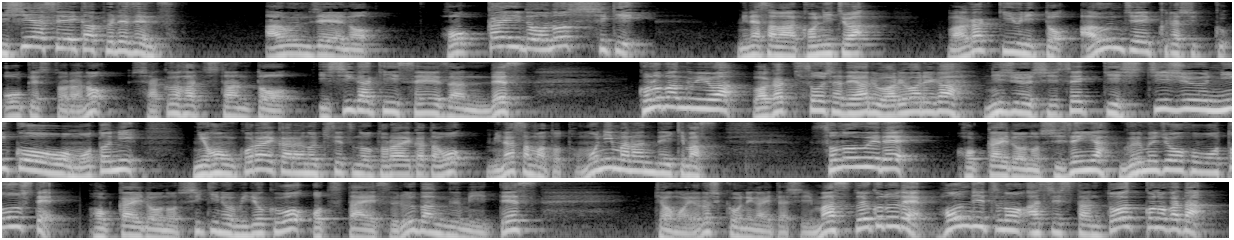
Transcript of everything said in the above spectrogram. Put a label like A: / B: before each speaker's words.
A: 石屋製菓プレゼンツ、アウンジェイの北海道の四季。皆様、こんにちは。和楽器ユニット、アウンジェイクラシックオーケストラの尺八担当、石垣聖山です。この番組は和楽器奏者である我々が二十四節気七十二項をもとに日本古来からの季節の捉え方を皆様と共に学んでいきます。その上で北海道の自然やグルメ情報を通して北海道の四季の魅力をお伝えする番組です。今日もよろしくお願いいたします。ということで本日のアシスタントはこの方。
